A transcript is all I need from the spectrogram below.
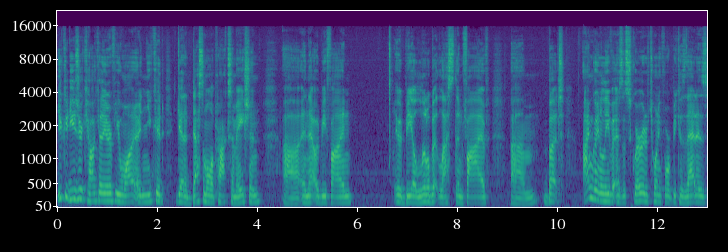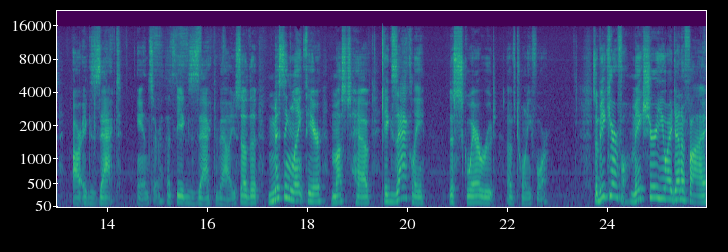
You could use your calculator if you want and you could get a decimal approximation uh, and that would be fine it would be a little bit less than 5. Um, but I'm going to leave it as the square root of 24 because that is our exact answer. That's the exact value. So the missing length here must have exactly the square root of 24. So be careful. Make sure you identify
